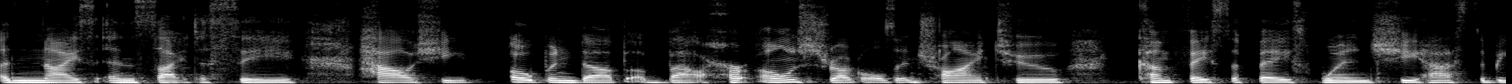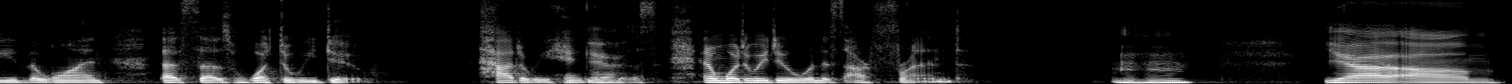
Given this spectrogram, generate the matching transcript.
a nice insight to see how she opened up about her own struggles and trying to come face to face when she has to be the one that says, What do we do? How do we handle Yeah. this? And what do we do when it's our friend? Mm-hmm. Yeah, um,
